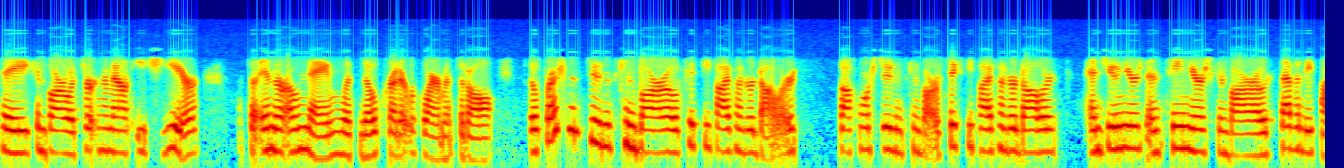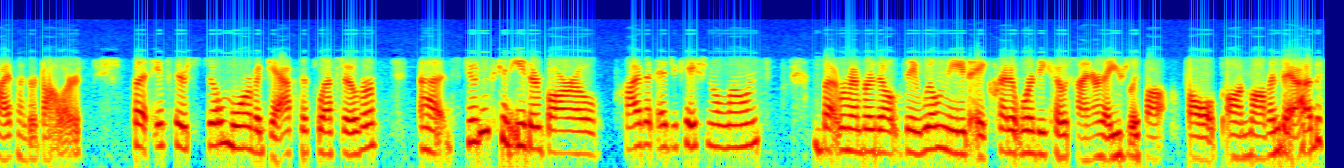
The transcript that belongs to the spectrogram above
They can borrow a certain amount each year so in their own name with no credit requirements at all. So freshman students can borrow $5,500. Sophomore students can borrow $6,500 and juniors and seniors can borrow $7,500. But if there's still more of a gap that's left over, uh, students can either borrow private educational loans, but remember they'll, they will need a credit-worthy cosigner. That usually falls on mom and dad.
